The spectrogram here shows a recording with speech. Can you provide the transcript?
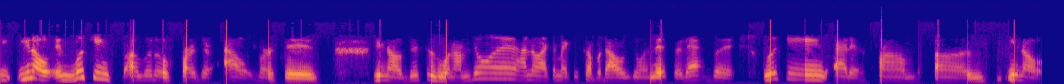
you know, and looking a little further out versus, you know, this is what I'm doing. I know I can make a couple dollars doing this or that, but looking at it from, um, you know,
